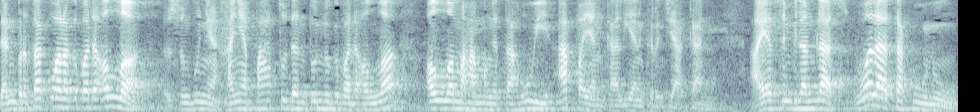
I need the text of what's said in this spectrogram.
Dan bertakwalah kepada Allah. Sesungguhnya hanya patuh dan tunduk kepada Allah. Allah maha mengetahui apa yang kalian kerjakan. Ayat 19, "Wala takunu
